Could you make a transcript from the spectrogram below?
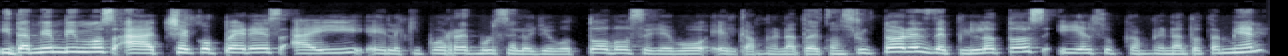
Y también vimos a Checo Pérez ahí, el equipo Red Bull se lo llevó todo, se llevó el campeonato de constructores, de pilotos y el subcampeonato también.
